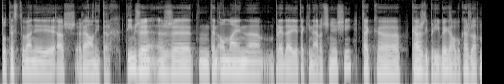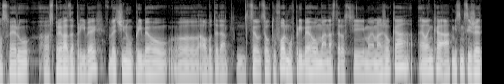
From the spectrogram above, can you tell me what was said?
to testovanie je až reálny trh. Tým, že, že ten online eh, predaj je taký náročnejší, tak eh, každý príbeh alebo každú atmosféru eh, sprevádza príbeh. Väčšinu príbehov, alebo teda cel, celú tú formu príbehov má na starosti moja manželka Elenka a myslím si, že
